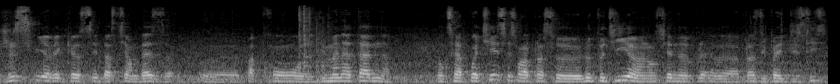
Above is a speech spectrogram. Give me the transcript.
Je suis avec euh, Sébastien Bez, euh, patron euh, du Manhattan. Donc c'est à Poitiers, c'est sur la place euh, Le Petit, hein, l'ancienne pla- euh, place du Palais de Justice.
